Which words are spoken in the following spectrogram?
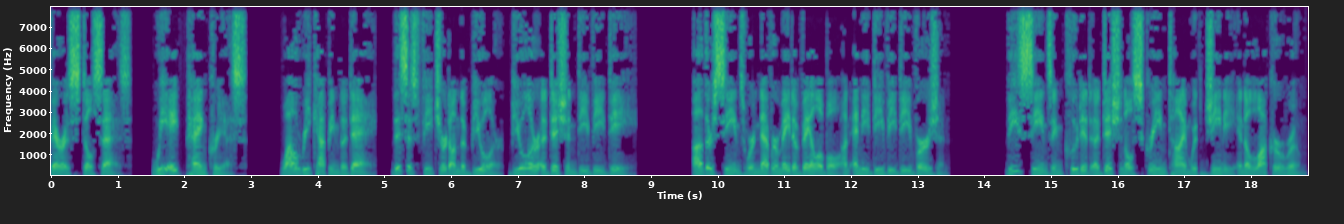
Ferris still says, "'We ate pancreas' while recapping the day. This is featured on the Bueller, Bueller Edition DVD. Other scenes were never made available on any DVD version. These scenes included additional screen time with Jeannie in a locker room,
